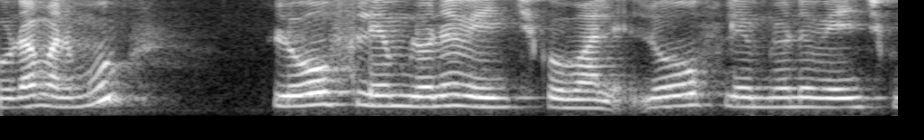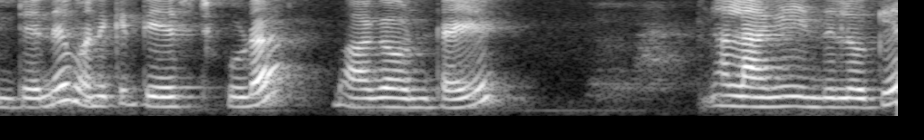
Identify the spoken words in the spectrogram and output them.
కూడా మనము లో ఫ్లేమ్లోనే వేయించుకోవాలి. లో ఫ్లేమ్లోనే వేయించుకుంటేనే మనకి టేస్ట్ కూడా బాగా ఉంటాయి. అలాగే ఇందులోకి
